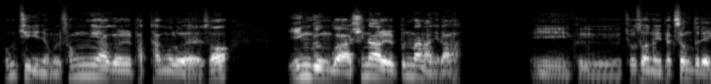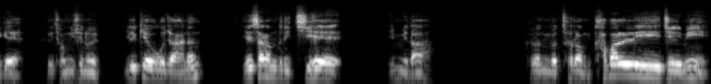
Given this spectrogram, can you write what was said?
통치 이념을 성리학을 바탕으로 해서 임금과 신하를 뿐만 아니라 이 그 조선의 백성들에게 그 정신을 일깨우고자 하는 옛사람들이 지혜입니다. 그런 것처럼 카발리즘이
